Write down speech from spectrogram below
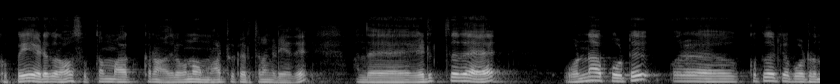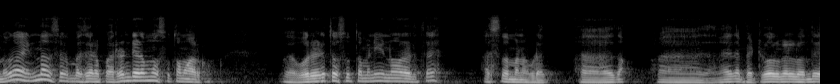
குப்பையே எடுக்கிறோம் சுத்தம் ஆக்குறோம் அதில் ஒன்றும் மாற்று கருத்துலாம் கிடையாது. அந்த எடுத்ததை ஒன்றா போட்டு ஒரு குப்பை தொட்டியில் போட்டிருந்தோம்னா இன்னும் ரொம்ப சிறப்பாக ரெண்டு இடமும் சுத்தமாக இருக்கும். ஒரு இடத்த சுத்தம் பண்ணி இன்னொரு இடத்த அசுத்தம் பண்ணக்கூடாது. அதுதான். அதனால தான் பெற்றோர்கள் வந்து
